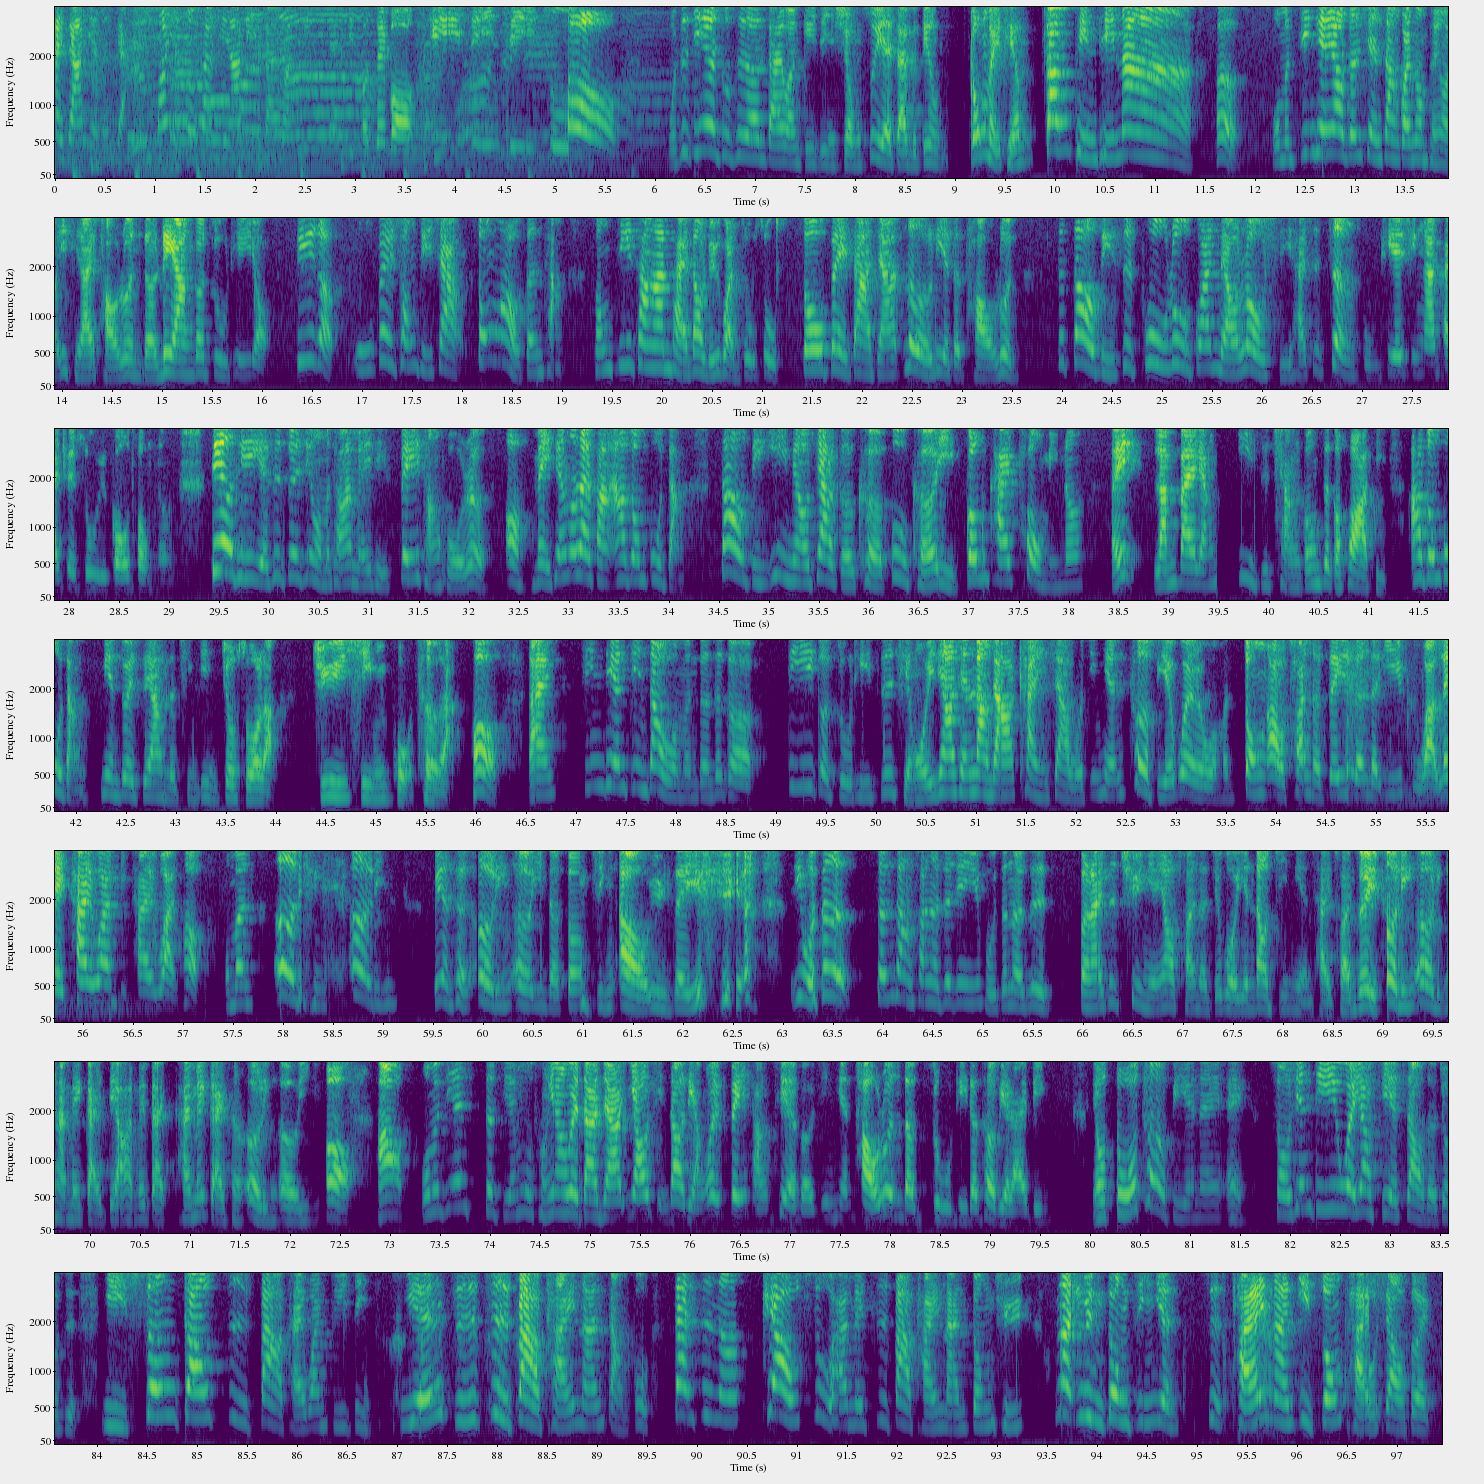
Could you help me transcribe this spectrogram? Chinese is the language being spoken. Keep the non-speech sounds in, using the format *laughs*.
在家也能讲。欢迎收看《平安利台湾基金的这波基金的出哦，我是今天的主持人，台湾基金上水的财务长龚美婷张品婷啊。呵，我们今天要跟线上观众朋友一起来讨论的两个主题有：第一个，五倍冲击下冬奥登场，从机舱安排到旅馆住宿都被大家热烈的讨论。这到底是暴露官僚陋习，还是政府贴心安排却疏于沟通呢？第二题也是最近我们台湾媒体非常火热哦，每天都在访阿中部长，到底疫苗价格可不可以公开透明呢？哎，蓝白两一直抢攻这个话题，阿中部长面对这样的情境就说了居心叵测啊！哦，来，今天进到我们的这个。第一个主题之前，我一定要先让大家看一下我今天特别为了我们冬奥穿的这一身的衣服啊，*laughs* 来台湾比台湾哈，我们二零二零变成二零二一的东京奥运这一，*laughs* 因为我这个身上穿的这件衣服真的是。本来是去年要穿的，结果延到今年才穿，所以二零二零还没改掉，还没改，还没改成二零二一哦。好，我们今天的节目同样为大家邀请到两位非常切合今天讨论的主题的特别来宾，有多特别呢？哎，首先第一位要介绍的就是以身高制霸台湾基进，颜值制霸台南党部，但是呢，票数还没制霸台南东区。那运动经验是台南一中排球校队，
